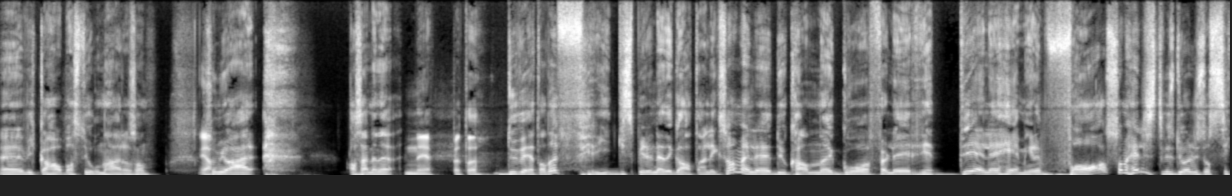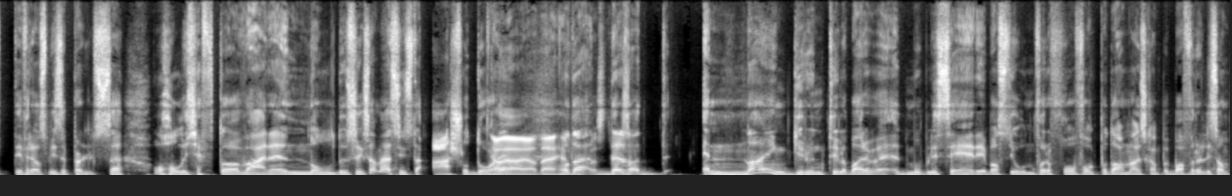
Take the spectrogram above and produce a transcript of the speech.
eh, vil ikke ha Bastionen her og sånn. Ja. Som jo er Altså, jeg mener Nepete. du vet at det Frigg spiller nede i gata, liksom, eller du kan eh, gå og følge Reddy eller Heming eller hva som helst, hvis du har lyst til å sitte i fred og spise pølse og holde kjeft og være noldus, liksom. Jeg syns det er så dårlig. ja, ja, det er og det, det er sånn Enda en grunn til å bare mobilisere i Bastionen for å få folk på damelagskamper, bare for å liksom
